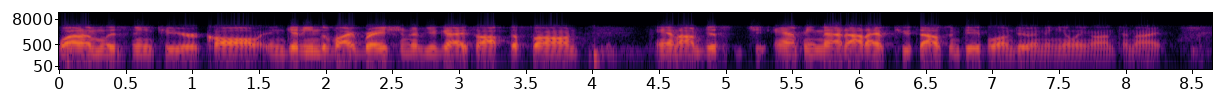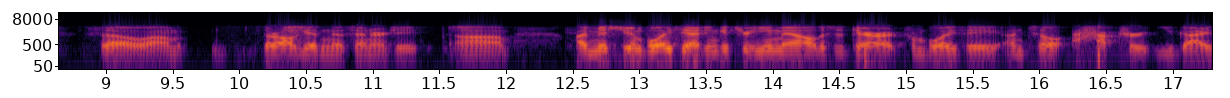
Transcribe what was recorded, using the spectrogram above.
while I'm listening to your call and getting the vibration of you guys off the phone. And I'm just amping that out. I have 2,000 people I'm doing the healing on tonight. So um, they're all getting this energy. Um, I missed you in Boise. I didn't get your email. This is Garrett from Boise until after you guys,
